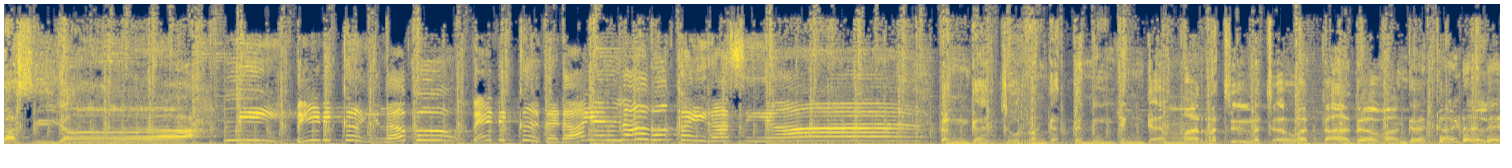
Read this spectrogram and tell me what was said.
சிவகாசியா? நீ பிடிக்கையில பூ வெடிக்குதடா எல்லாமும் கைராசியா? தங்க சொரங்க தண்ணி எங்க மறைச்சு வச்ச வத்தாதவங்க கடலே?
